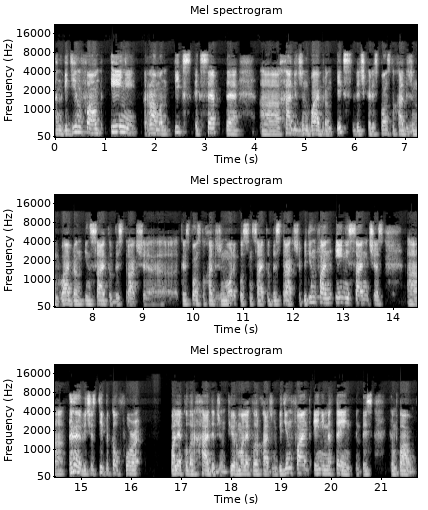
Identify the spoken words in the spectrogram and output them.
and we didn't found any Raman peaks except the uh, hydrogen vibron peaks, which corresponds to hydrogen vibron inside of the structure, uh, corresponds to hydrogen molecules inside of the structure. We didn't find any signatures, uh, which is typical for molecular hydrogen, pure molecular hydrogen. We didn't find any methane in this compound.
